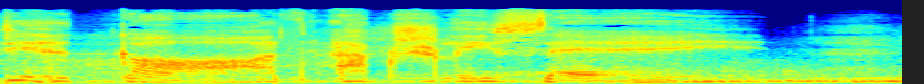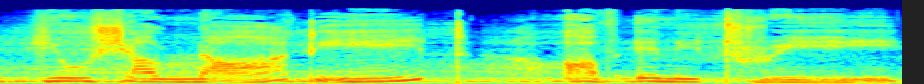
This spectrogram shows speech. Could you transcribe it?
Did God actually say, You shall not eat of any tree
